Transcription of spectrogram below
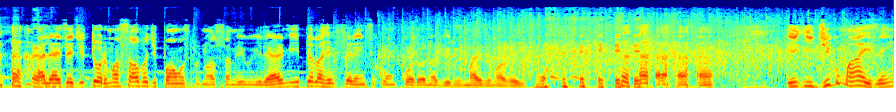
Aliás, editor, uma salva de palmas pro nosso amigo Guilherme e pela referência com o coronavírus mais uma vez. E, e, digo mais, hein?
